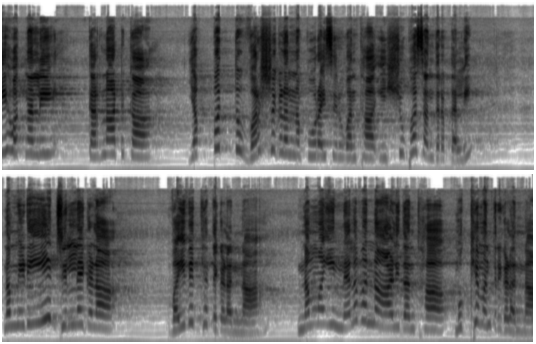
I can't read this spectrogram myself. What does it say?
ಈ ಹೊತ್ತಿನಲ್ಲಿ ಕರ್ನಾಟಕ ಎಪ್ಪತ್ತು ವರ್ಷಗಳನ್ನು ಪೂರೈಸಿರುವಂಥ ಈ ಶುಭ ಸಂದರ್ಭದಲ್ಲಿ ನಮ್ಮಿಡೀ ಜಿಲ್ಲೆಗಳ ವೈವಿಧ್ಯತೆಗಳನ್ನು ನಮ್ಮ ಈ ನೆಲವನ್ನು ಆಳಿದಂಥ ಮುಖ್ಯಮಂತ್ರಿಗಳನ್ನು,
